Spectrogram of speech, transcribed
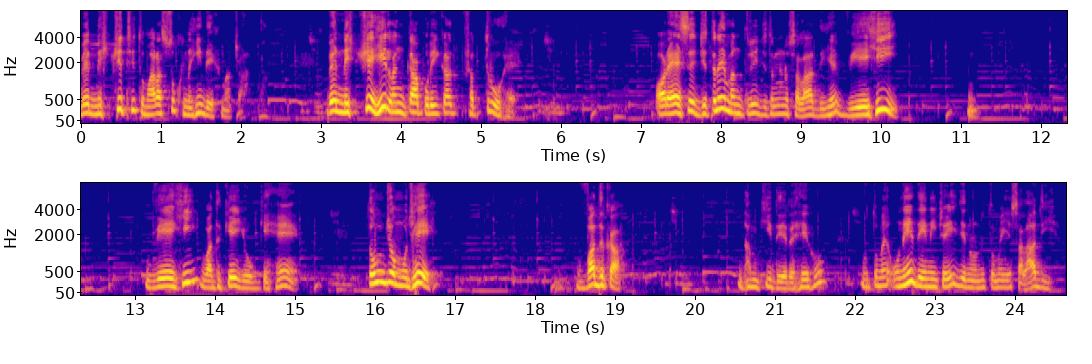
वे निश्चित ही तुम्हारा सुख नहीं देखना चाहता। वे निश्चय ही लंकापुरी का शत्रु है। और ऐसे जितने मंत्री जितने सलाह दी है, वे ही वे ही वध के योग्य हैं। तुम जो मुझे वध का धमकी दे रहे हो, वो तुम्हें उन्हें देनी चाहिए जिन्होंने तुम्हें ये सलाह दी है।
